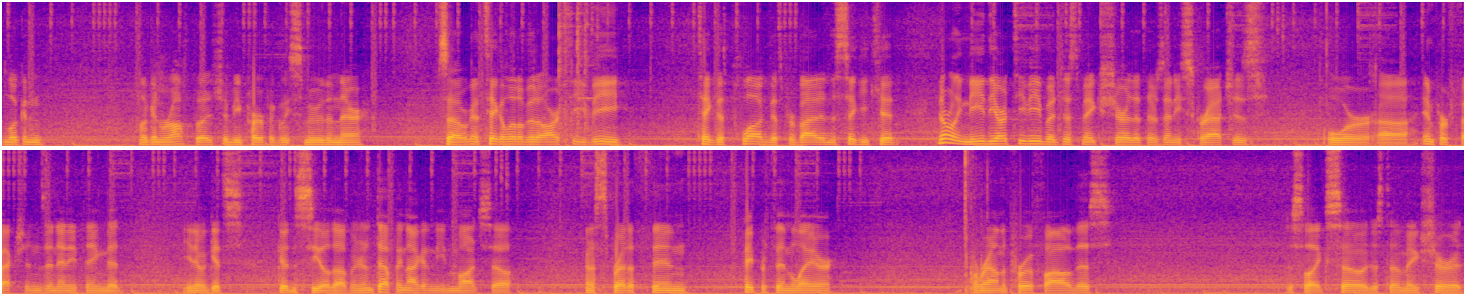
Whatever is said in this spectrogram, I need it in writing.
looking looking rough, but it should be perfectly smooth in there. So we're gonna take a little bit of RTV, take this plug that's provided in the SIKKY kit. You don't really need the RTV, but just make sure that there's any scratches or uh, imperfections in anything that, you know, gets good and sealed up. And you're definitely not gonna need much, so I'm gonna spread a thin, paper thin layer around the profile of this, just like so, just to make sure it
